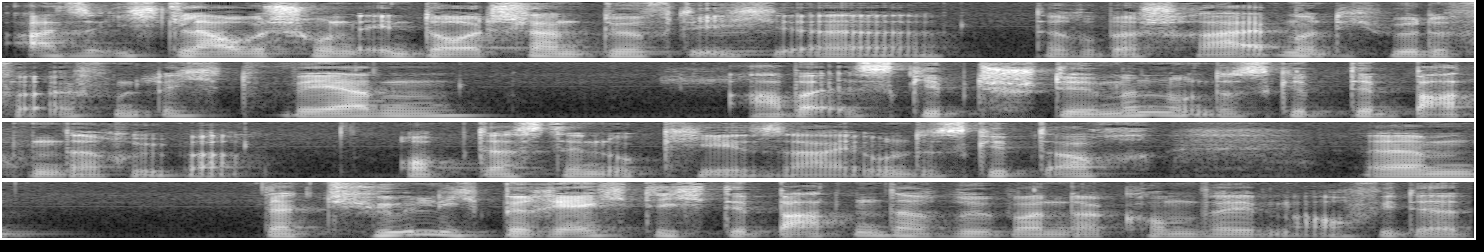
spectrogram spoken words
Also ich glaube schon, in Deutschland dürfte ich mhm. äh, darüber schreiben und ich würde veröffentlicht werden. Aber es gibt Stimmen und es gibt Debatten darüber, ob das denn okay sei. Und es gibt auch ähm, natürlich berechtigt Debatten darüber, und da kommen wir eben auch wieder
